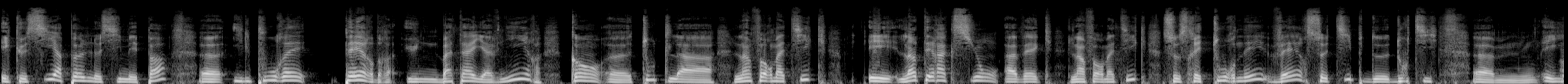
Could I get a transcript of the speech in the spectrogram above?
et que si Apple ne s'y met pas, il pourrait perdre une bataille à venir quand toute la l'informatique et l'interaction avec l'informatique se serait tournée vers ce type de d'outils. Euh, et il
